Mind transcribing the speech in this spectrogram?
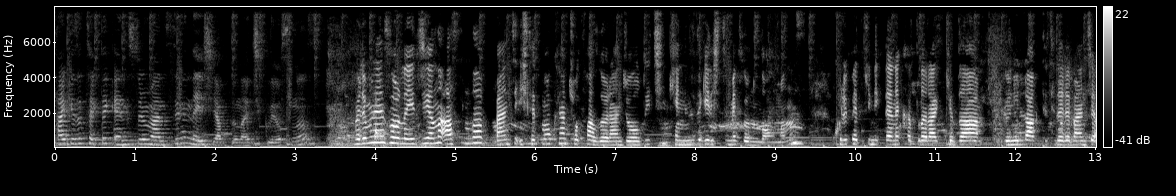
herkese tek tek endüstri mühendisliğinin ne iş yaptığını açıklıyorsunuz. Bölümün en zorlayıcı yanı aslında bence işletme okuyan çok fazla öğrenci olduğu için kendinizi geliştirmek zorunda olmanız. Kulüp etkinliklerine katılarak ya da gönüllü aktivitelere bence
